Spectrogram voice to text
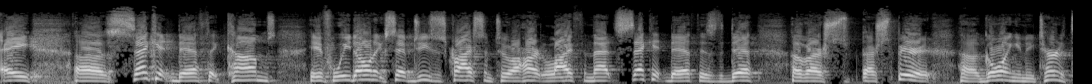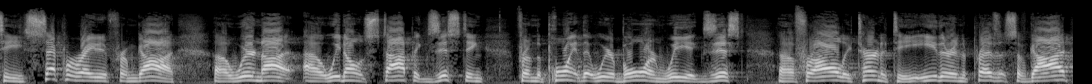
a uh, second death that comes if we don't accept Jesus Christ into our heart and life, and that second death is the death of our, our spirit uh, going in eternity separated from God. Uh, we're not, uh, we don't stop existing from the point that we're born. We exist uh, for all eternity, either in the presence of God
